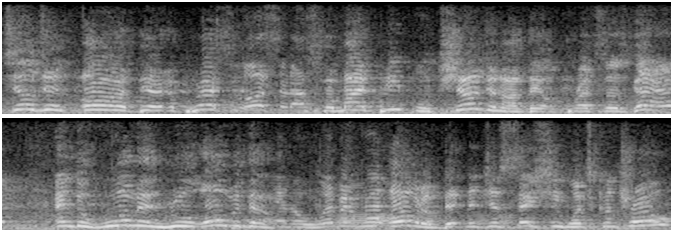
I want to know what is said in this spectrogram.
children are their oppressors, Lord said, as for my people, children are their oppressors. Go ahead. And the woman rule over them. And the women rule over them. Didn't it just say she wants control?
